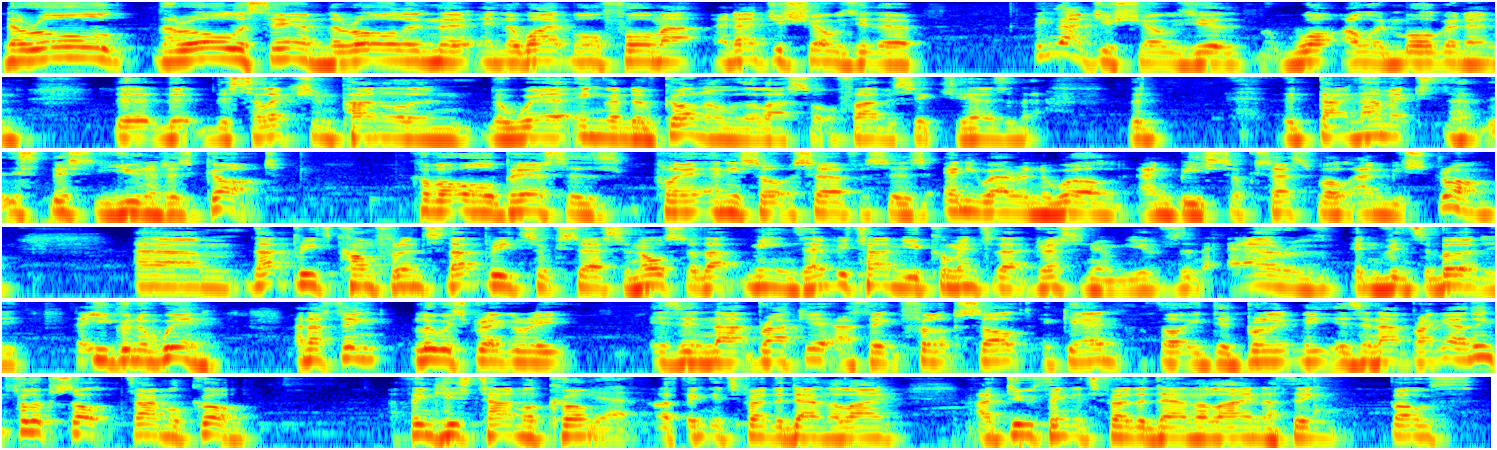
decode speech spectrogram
They're all they're all the same. They're all in the in the white ball format, and that just shows you the. I think that just shows you what Eoin Morgan and the, the, the selection panel and the way England have gone over the last sort of five or six years, and the the dynamics that this, this unit has got. Cover all bases, play any sort of surfaces anywhere in the world, and be successful and be strong. Um, that breeds confidence, that breeds success, and also that means every time you come into that dressing room, you have an air of invincibility that you're going to win. And I think Lewis Gregory is in that bracket. I think Philip Salt, again, I thought he did brilliantly, is in that bracket. I think Philip Salt time will come. I think his time will come. Yeah. I think it's further down the line. I do think it's further down the line. I think both.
